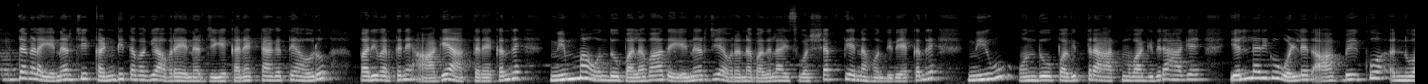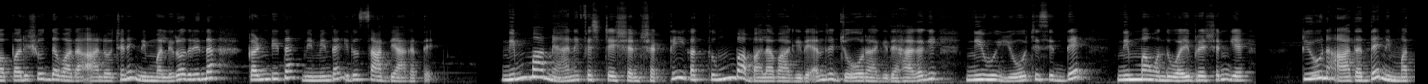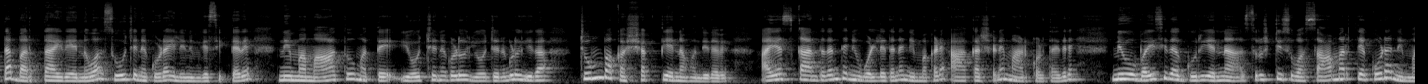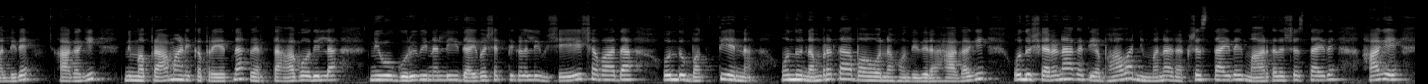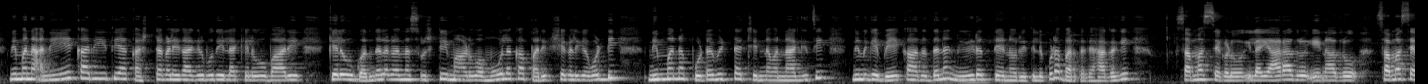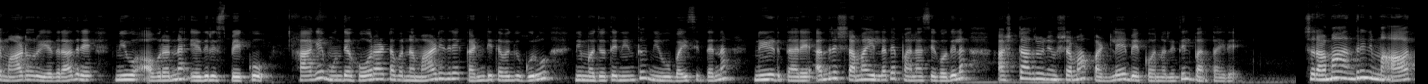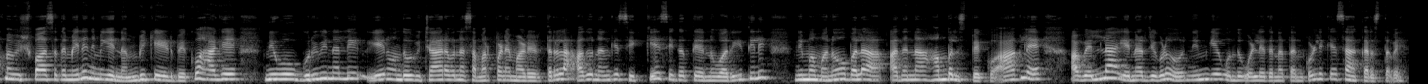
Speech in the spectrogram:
ಶಬ್ದಗಳ ಎನರ್ಜಿ ಖಂಡಿತವಾಗಿಯೂ ಅವರ ಎನರ್ಜಿಗೆ ಕನೆಕ್ಟ್ ಆಗುತ್ತೆ. ಅವರು ಪರಿವರ್ತನೆ ಆಗೇ ಆಗ್ತಾರೆ. ಯಾಕಂದರೆ ನಿಮ್ಮ ಒಂದು ಬಲವಾದ ಎನರ್ಜಿ ಅವರನ್ನು ಬದಲಾಯಿಸುವ ಶಕ್ತಿಯನ್ನು ಹೊಂದಿದೆ. ಯಾಕಂದರೆ ನೀವು ಒಂದು ಪವಿತ್ರ ಆತ್ಮವಾಗಿದ್ದೀರಾ. ಹಾಗೆ ಎಲ್ಲರಿಗೂ ಒಳ್ಳೆಯದು ಆಗಬೇಕು ಅನ್ನುವ ಪರಿಶುದ್ಧವಾದ ಆಲೋಚನೆ ನಿಮ್ಮಲ್ಲಿರೋದ್ರಿಂದ ಖಂಡಿತ ನಿಮ್ಮಿಂದ ಇದು ಸಾಧ್ಯ ಆಗುತ್ತೆ. ನಿಮ್ಮ ಮ್ಯಾನಿಫೆಸ್ಟೇಷನ್ ಶಕ್ತಿ ಈಗ ತುಂಬ ಬಲವಾಗಿದೆ. ಅಂದರೆ ಜೋರಾಗಿದೆ. ಹಾಗಾಗಿ ನೀವು ಯೋಚಿಸಿದ್ದೇ ನಿಮ್ಮ ಒಂದು ವೈಬ್ರೇಷನ್ಗೆ ಟ್ಯೂನ್ ಆದದ್ದೇ ನಿಮ್ಮತ್ತ ಬರ್ತಾ ಇದೆ ಎನ್ನುವ ಸೂಚನೆ ಕೂಡ ಇಲ್ಲಿ ನಿಮಗೆ ಸಿಗ್ತದೆ ನಿಮ್ಮ ಮಾತು ಮತ್ತು ಯೋಚನೆಗಳು, ಯೋಜನೆಗಳು ಈಗ ಚುಂಬಕ ಶಕ್ತಿಯನ್ನು ಹೊಂದಿದ್ದಾವೆ ಅಯಸ್ಕಾಂತದಂತೆ ನೀವು ಒಳ್ಳೆಯದನ್ನು ನಿಮ್ಮ ಕಡೆ ಆಕರ್ಷಣೆ ಮಾಡ್ಕೊಳ್ತಾ ಇದ್ದರೆ. ನೀವು ಬಯಸಿದ ಗುರಿಯನ್ನು ಸೃಷ್ಟಿಸುವ ಸಾಮರ್ಥ್ಯ ಕೂಡ ನಿಮ್ಮಲ್ಲಿದೆ. ಹಾಗಾಗಿ ನಿಮ್ಮ ಪ್ರಾಮಾಣಿಕ ಪ್ರಯತ್ನ ವ್ಯರ್ಥ ಆಗೋದಿಲ್ಲ. ನೀವು ಗುರುವಿನಲ್ಲಿ, ದೈವಶಕ್ತಿಗಳಲ್ಲಿ ವಿಶೇಷವಾದ ಒಂದು ಭಕ್ತಿಯನ್ನು, ಒಂದು ನಮ್ರತಾ ಭಾವವನ್ನು ಹೊಂದಿದ್ದೀರಾ. ಹಾಗಾಗಿ ಒಂದು ಶರಣಾಗತಿಯ ಭಾವ ನಿಮ್ಮನ್ನು ರಕ್ಷಿಸ್ತಾ ಇದೆ, ಮಾರ್ಗದರ್ಶಿಸ್ತಾ ಇದೆ. ಹಾಗೆ ನಿಮ್ಮನ್ನು ಅನೇಕ ರೀತಿಯ ಕಷ್ಟಗಳಿಗಾಗಿರ್ಬೋದು, ಇಲ್ಲ ಕೆಲವು ಬಾರಿ ಕೆಲವು ಗೊಂದಲಗಳನ್ನು ಸೃಷ್ಟಿ ಮಾಡುವ ಮೂಲಕ ಪರೀಕ್ಷೆಗಳಿಗೆ ಒಡ್ಡಿ ನಿಮ್ಮನ್ನು ಪುಟವಿಟ್ಟ ಚಿನ್ನವನ್ನಾಗಿಸಿ ನಿಮಗೆ ಬೇಕಾದದ್ದನ್ನು ನೀಡುತ್ತೆ ಅನ್ನೋ ರೀತಿಯಲ್ಲಿ ಕೂಡ ಬರ್ತದೆ. ಹಾಗಾಗಿ ಸಮಸ್ಯೆಗಳು ಇಲ್ಲ, ಯಾರಾದರೂ ಏನಾದರೂ ಸಮಸ್ಯೆ ಮಾಡೋರು ಎದುರಾದರೆ ನೀವು ಅವರನ್ನು ಎದುರಿಸಬೇಕು. ಹಾಗೆ ಮುಂದೆ ಹೋರಾಟವನ್ನು ಮಾಡಿದರೆ ಖಂಡಿತವಾಗಿ ಗುರು ನಿಮ್ಮ ಜೊತೆ ನಿಂತು ನೀವು ಬಯಸಿದ್ದನ್ನು ನೀಡ್ತಾರೆ. ಅಂದರೆ ಶ್ರಮ ಇಲ್ಲದೆ ಫಲ ಸಿಗೋದಿಲ್ಲ. ಅಷ್ಟಾದರೂ ನೀವು ಶ್ರಮ ಪಡಲೇಬೇಕು ಅನ್ನೋ ರೀತಿಲಿ ಬರ್ತಾ ಇದೆ. ಶ್ರಮ ಅಂದರೆ ನಿಮ್ಮ ಆತ್ಮವಿಶ್ವಾಸದ ಮೇಲೆ ನಿಮಗೆ ನಂಬಿಕೆ ಇಡಬೇಕು. ಹಾಗೆ ನೀವು ಗುರುವಿನಲ್ಲಿ ಏನೊಂದು ವಿಚಾರವನ್ನು ಸಮರ್ಪಣೆ ಮಾಡಿರ್ತಾರಲ್ಲ, ಅದು ನನಗೆ ಸಿಕ್ಕೇ ಸಿಗುತ್ತೆ ಅನ್ನುವ ರೀತಿಲಿ ನಿಮ್ಮ ಮನೋಬಲ ಅದನ್ನು ಹಂಬಲಿಸಬೇಕು. ಆಗಲೇ ಅವೆಲ್ಲ ಎನರ್ಜಿಗಳು ನಿಮಗೆ ಒಂದು ಒಳ್ಳೆಯದನ್ನು ತಂದ್ಕೊಳ್ಳಿಕ್ಕೆ ಸಹಕರಿಸ್ತವೆ.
